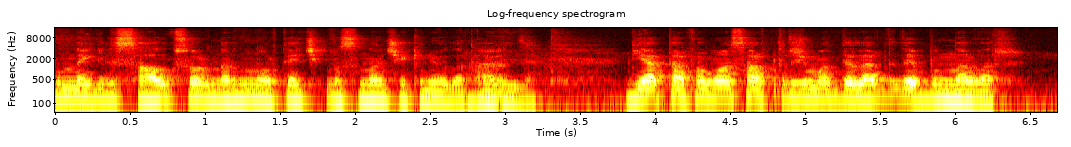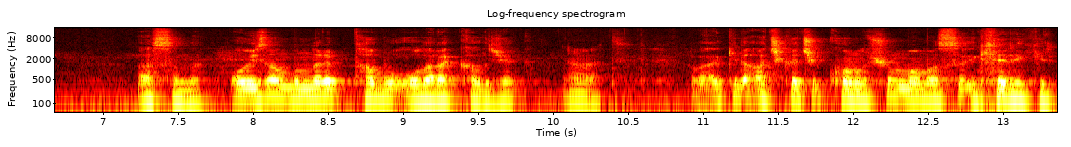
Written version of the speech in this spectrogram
bununla ilgili sağlık sorunlarının ortaya çıkmasından çekiniyorlar haliyle. Diğer performans arttırıcı maddelerde de bunlar var aslında. O yüzden bunlar hep tabu olarak kalacak. Evet. Belki de açık açık konuşulmaması gerekir.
